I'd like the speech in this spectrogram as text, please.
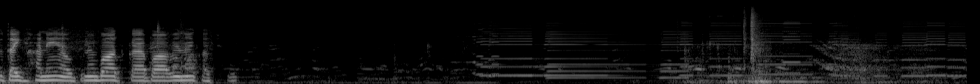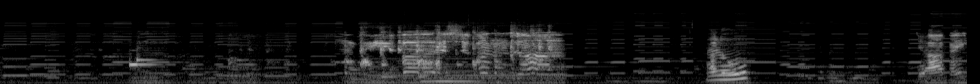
उतई खाने उतने बात कह पावे ना कछु। हेलो? हाँ। फ़ोन क्या गई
